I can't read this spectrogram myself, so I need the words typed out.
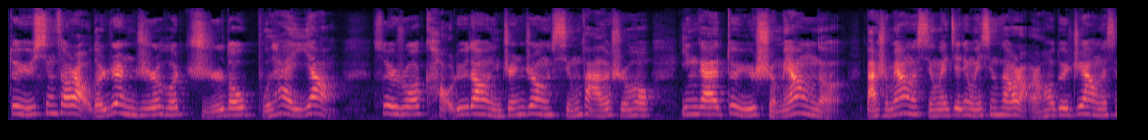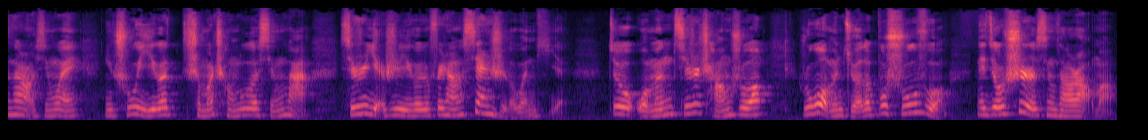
对于性骚扰的认知和值都不太一样，所以说考虑到你真正刑罚的时候，应该对于什么样的把什么样的行为界定为性骚扰，然后对这样的性骚扰行为你处以一个什么程度的刑罚，其实也是一个就非常现实的问题。就我们其实常说，如果我们觉得不舒服。那就是性骚扰嘛，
